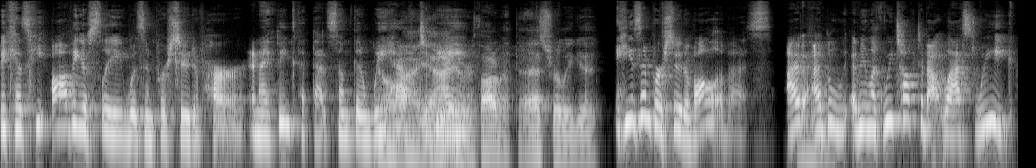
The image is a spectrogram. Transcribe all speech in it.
because he obviously was in pursuit of her and i think that that's something we oh, have wow, to yeah, I never thought about that. That's really good. he's in pursuit of all of us i i Mhm. believe i mean like we talked about last week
